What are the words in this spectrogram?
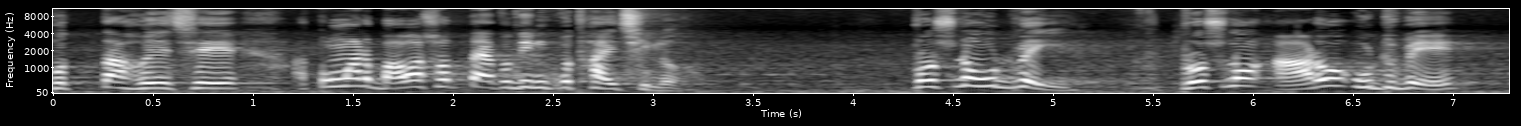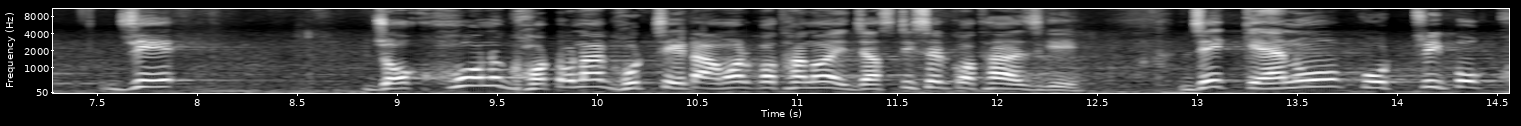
হত্যা হয়েছে, তোমার বাবা সত্তা এতদিন কোথায় ছিল? প্রশ্ন উঠবেই। প্রশ্ন আরও উঠবে যে যখন ঘটনা ঘটছে এটা আমার কথা নয় জাস্টিসের কথা আজকে যে কেন কর্তৃপক্ষ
